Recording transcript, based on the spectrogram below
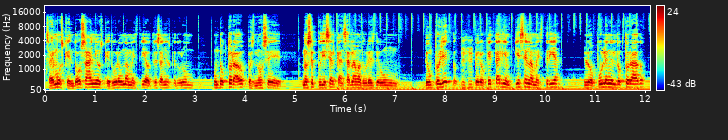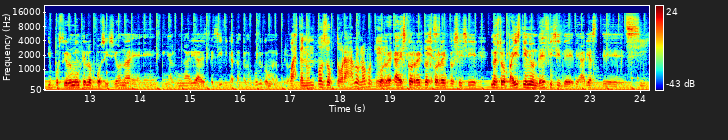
Sabemos que en dos años que dura una maestría o tres años que dura un, un doctorado, pues no se, no se pudiese alcanzar la madurez de un, de un proyecto. Pero qué tal y empieza en la maestría, lo pula en el doctorado y posteriormente lo posiciona en, algún área específica, tanto en lo público como en lo privado. O hasta en un postdoctorado, ¿no? Porque ah, es correcto, es, correcto, sí, sí. Nuestro país tiene un déficit de, áreas, eh, sí,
